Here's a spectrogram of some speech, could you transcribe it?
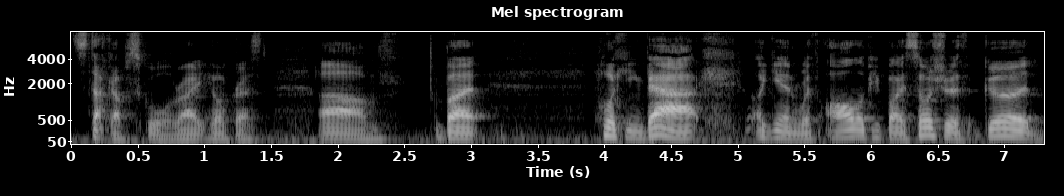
stuck up school, right? Hillcrest. Um, but looking back again with all the people I associate with, good,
